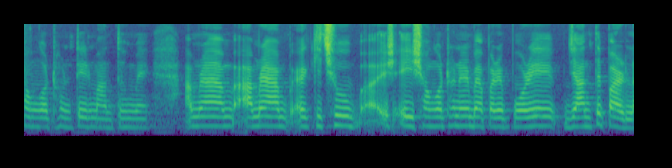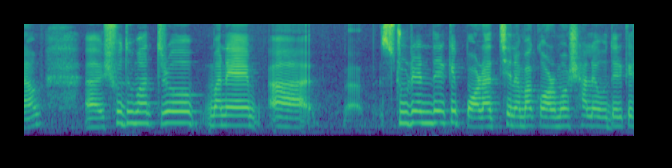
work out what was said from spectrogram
সংগঠনটির মাধ্যমে। আমরা আমরা কিছু, এই সংগঠনের ব্যাপারে পরে জানতে পারলাম। শুধুমাত্র মানে স্টুডেন্টদেরকে পড়াচ্ছে না বা কর্মশালায় ওদেরকে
